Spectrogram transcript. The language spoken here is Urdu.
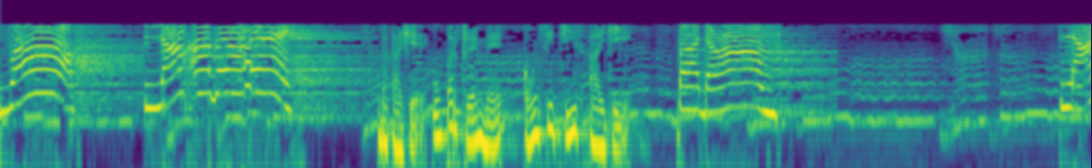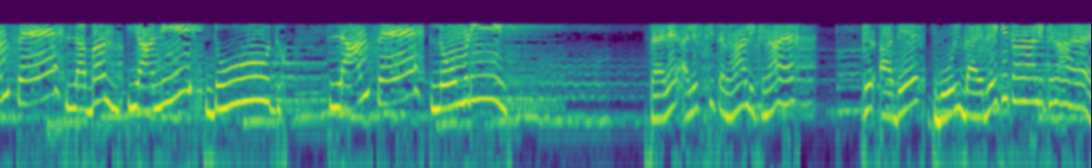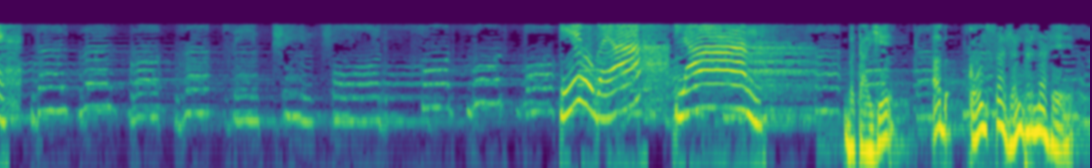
واہ! لام آ گیا ہے! بتائیے اوپر فریم میں کون سی چیز آئے گی؟ بادام۔ لام سے لبن یعنی دودھ۔ لام سے لومڑی۔ پہلے الف کی طرح لکھنا ہے۔ پھر آدھے گول دائرے کی طرح لکھنا ہے۔ یہ ہو گیا لام۔ بتائیے، اب کون سا رنگ بھرنا ہے؟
